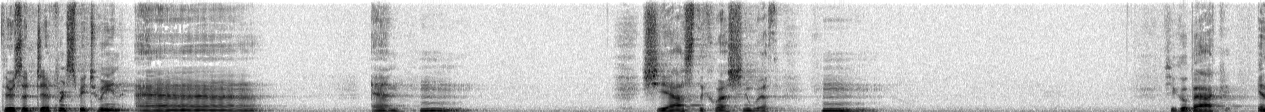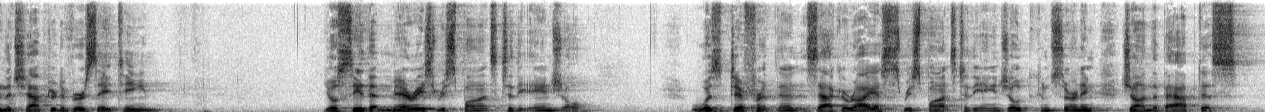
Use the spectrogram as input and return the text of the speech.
There's a difference between ah and hmm. She asked the question with, hmm. If you go back in the chapter to verse 18, you'll see that Mary's response to the angel was different than Zacharias' response to the angel concerning John the Baptist's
